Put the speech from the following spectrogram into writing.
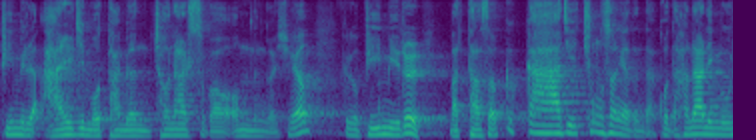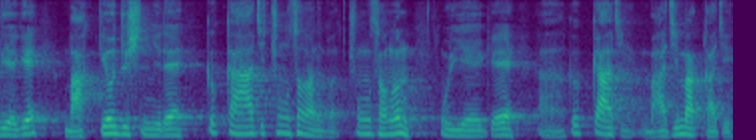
비밀을 알지 못하면 전할 수가 없는 것이에요. 그리고 비밀을 맡아서 끝까지 충성해야 된다. 곧 하나님이 우리에게 맡겨주신 일에 끝까지 충성하는 것. 충성은 우리에게 아, 끝까지, 마지막까지,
